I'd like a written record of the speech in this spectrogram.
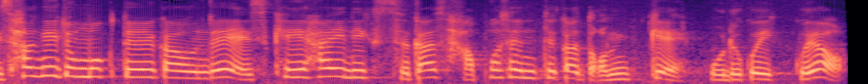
이 상위 종목들 가운데 SK 하이닉스가 4%가 넘게 오르고 있고요.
